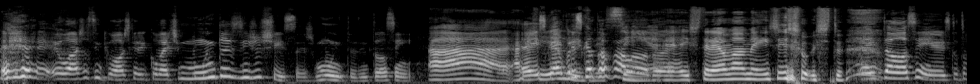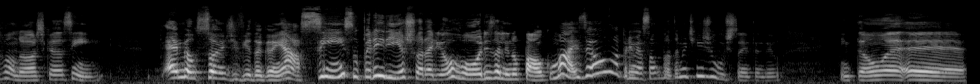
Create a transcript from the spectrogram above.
é, eu acho assim que o Oscar ele comete muitas injustiças, muitas. Então, assim. Ah, é isso que, é, é por isso que eu tô falando. Sim, é, é extremamente injusto. Então, assim, é isso que eu tô falando. Eu acho que, assim, é meu sonho de vida ganhar? Sim, super iria, choraria horrores ali no palco, mas é uma premiação completamente injusta, entendeu? Então, é,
